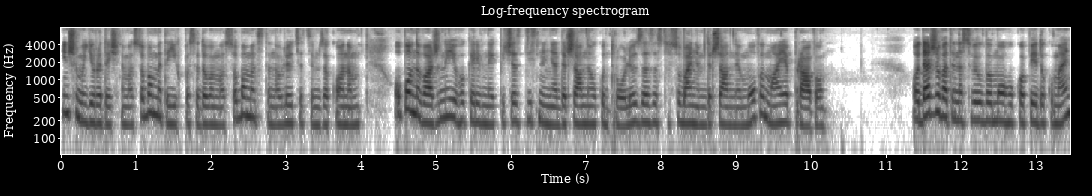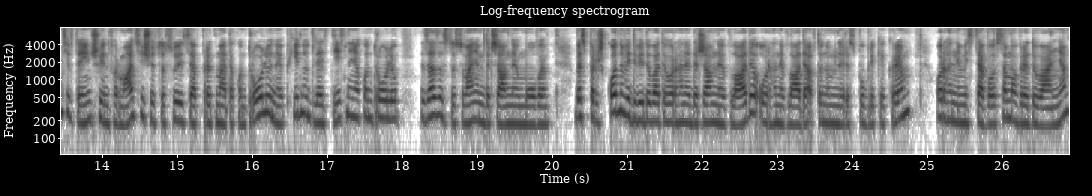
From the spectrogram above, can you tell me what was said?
іншими юридичними особами та їх посадовими особами встановлюються цим законом. Уповноважений його керівник під час здійснення державного контролю за застосуванням державної мови має право. Одержувати на свою вимогу копії документів та іншу інформацію, що стосується предмета контролю, необхідно для здійснення контролю за застосуванням державної мови, безперешкодно відвідувати органи державної влади, органи влади Автономної Республіки Крим, органи місцевого самоврядування,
